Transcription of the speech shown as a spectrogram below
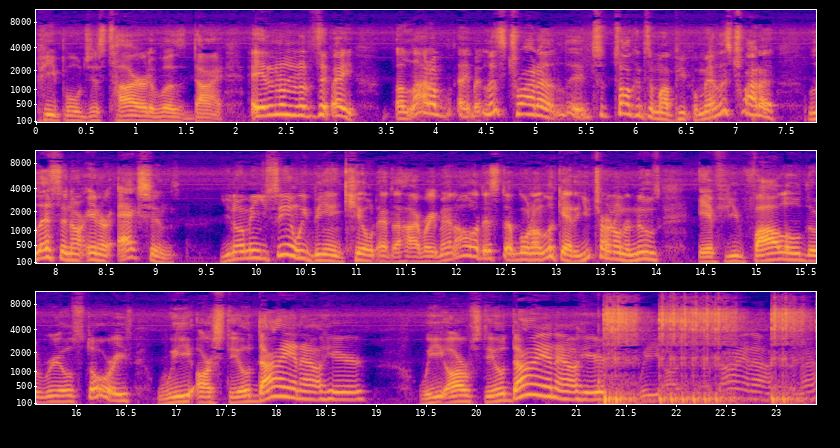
people just tired of us dying. Hey, no, no, no, hey, a lot of hey, let's try to, to talking to my people, man. Let's try to lessen our interactions. You know what I mean? You seeing we being killed at the high rate, man. All of this stuff going on. Look at it. You turn on the news. If you follow the real stories, we are still dying out here. We are still dying out here. We are still dying out here, man.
